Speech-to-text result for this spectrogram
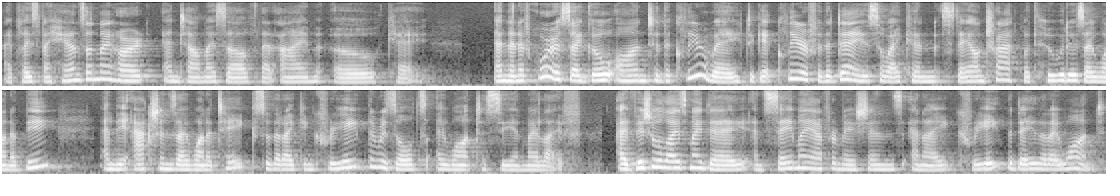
I place my hands on my heart and tell myself that I'm okay. And then, of course, I go on to the clear way to get clear for the day so I can stay on track with who it is I want to be and the actions I want to take so that I can create the results I want to see in my life. I visualize my day and say my affirmations, and I create the day that I want.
